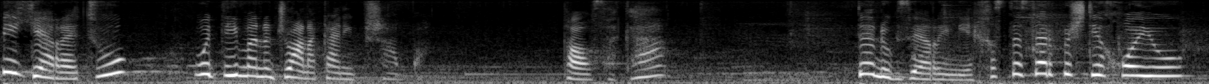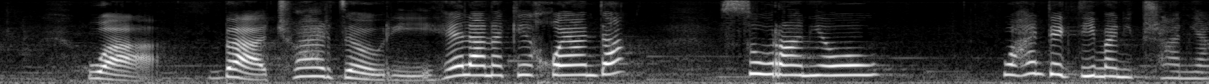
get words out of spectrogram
بیگێڕێت و و دیمەنە جوانەکانی پیشان بە تاوسەکە دەنوک زێڕینی خستە سەر پشتی خۆی و و بە چواردەوری هێلانەکەی خۆیاندا سوڕانیەوە و و هەندێک دیمەنی پیشانیا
